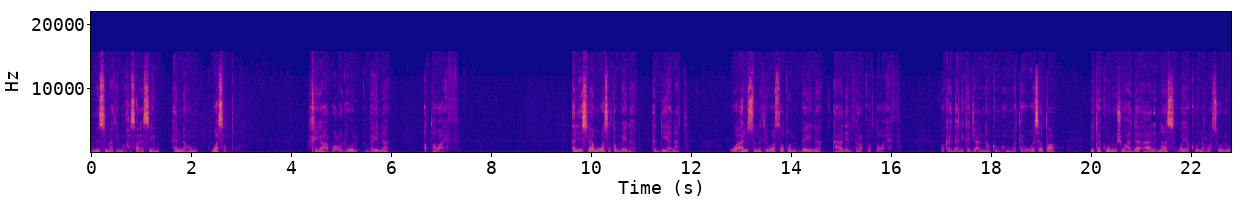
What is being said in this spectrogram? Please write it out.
من سماتهم وخصائصهم أنهم وسط خيار وعدول بين الطوائف. الإسلام وسط بين الديانات وأهل السنة وسط بين هذه الفرق والطوائف. وكذلك جعلناكم أمة وسطا لتكونوا شهداء على الناس ويكون الرسول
